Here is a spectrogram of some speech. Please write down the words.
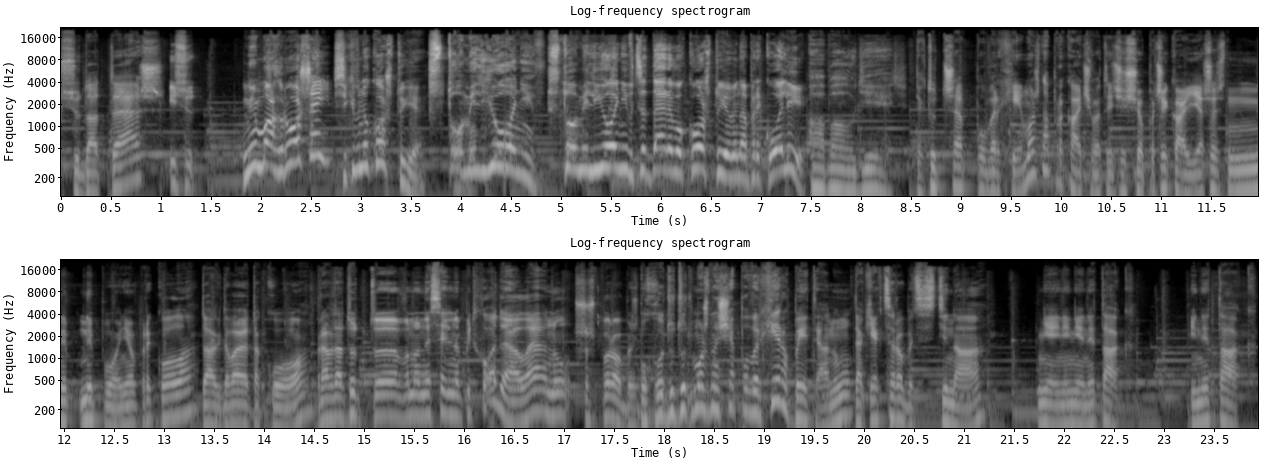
Сюди теж. І сюди. Нема грошей? Скільки воно коштує? 100 мільйонів! 100 мільйонів це дерево коштує, ви на приколі? Обалдеть. Так тут ще поверхи можна прокачувати, чи що? Почекай, я щось не, не поняв прикола. Так, давай отако. Правда, тут е, воно не сильно підходить, але ну, що ж поробиш? Походу, тут можна ще поверхи робити, а ну. Так, як це робиться? Стіна. Ні, ні, ні, не так. І не так.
